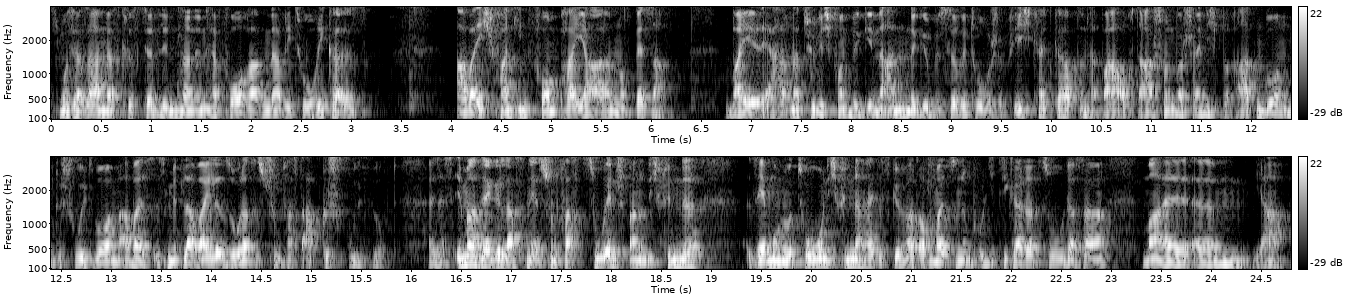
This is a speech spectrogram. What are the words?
Ich muss ja sagen, dass Christian Lindner ein hervorragender Rhetoriker ist. Aber ich fand ihn vor ein paar Jahren noch besser. Weil er hat natürlich von Beginn an eine gewisse rhetorische Fähigkeit gehabt und war auch da schon wahrscheinlich beraten worden und geschult worden. Aber es ist mittlerweile so, dass es schon fast abgespult wirkt. Also er ist immer sehr gelassen, er ist schon fast zu entspannt und ich finde sehr monoton. Ich finde halt, es gehört auch mal zu einem Politiker dazu, dass er mal, ähm, ja,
